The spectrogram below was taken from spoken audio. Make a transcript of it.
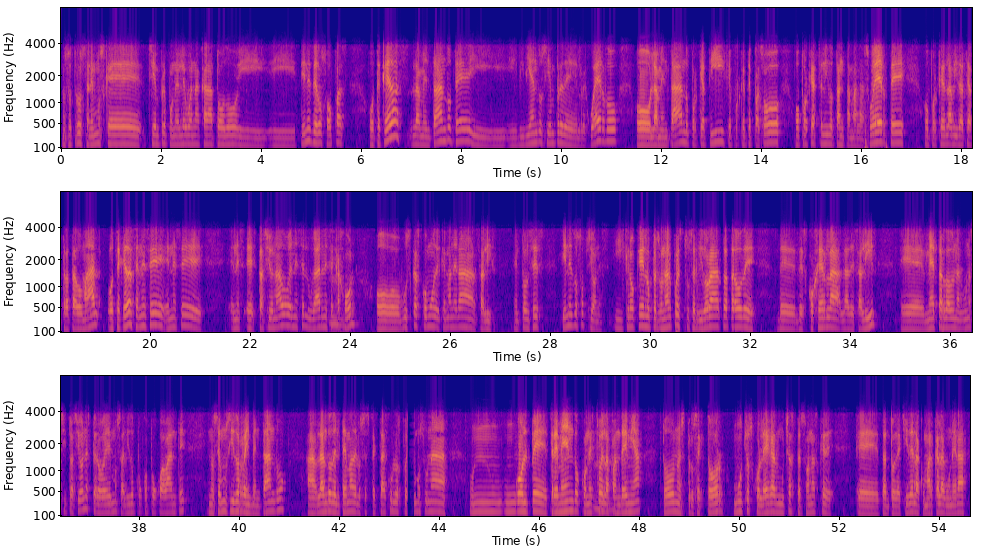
nosotros tenemos que siempre ponerle buena cara a todo y, tienes de dos sopas o te quedas lamentándote y, viviendo siempre del recuerdo o lamentando porque a ti, que por qué te pasó o por qué has tenido tanta mala suerte o por qué la vida te ha tratado mal o te quedas en ese en ese, en estacionado en ese lugar, en ese mm. cajón o buscas cómo de qué manera salir. Entonces, tienes dos opciones y creo que en lo personal pues tu servidor ha tratado de, de, escoger la, la de salir eh, me he tardado en algunas situaciones pero hemos salido poco a poco avante nos hemos ido reinventando hablando del tema de los espectáculos pues tuvimos una un, un golpe tremendo con esto de la pandemia. Todo nuestro sector muchos colegas muchas personas que, que tanto de aquí de la comarca lagunera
